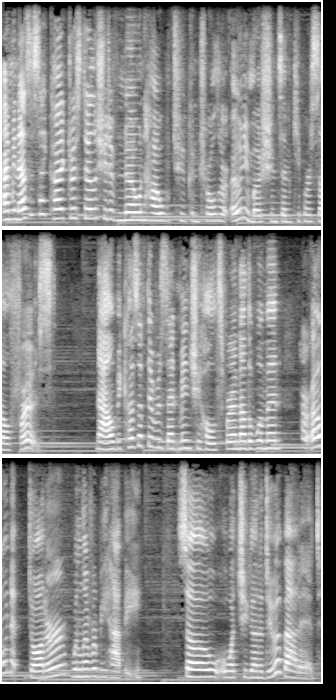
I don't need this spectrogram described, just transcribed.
I mean, as a psychiatrist, Taylor should have known how to control her own emotions and keep herself first. Now, because of the resentment she holds for another woman, her own daughter will never be happy. So, what's she gonna do about it?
